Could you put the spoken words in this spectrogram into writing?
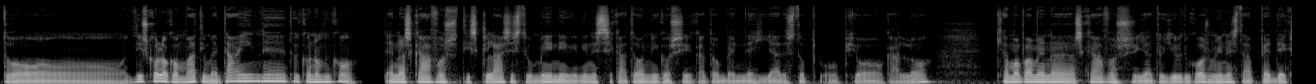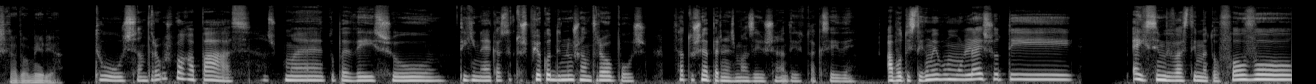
Το δύσκολο κομμάτι μετά είναι το οικονομικό. Ένα σκάφος της κλάσης του Mini είναι στις 120-150 χιλιάδες το πιο καλό και άμα πάμε ένα σκάφος για το γύρο του κόσμου είναι στα 5-6 εκατομμύρια. Τους ανθρώπους που αγαπάς, ας πούμε το παιδί σου, τη γυναίκα σου, τους πιο κοντινούς ανθρώπους, θα τους έπαιρνες μαζί σου σε ένα τέτοιο ταξίδι; Από τη στιγμή που μου λες ότι έχει συμβιβαστεί με το φόβο,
